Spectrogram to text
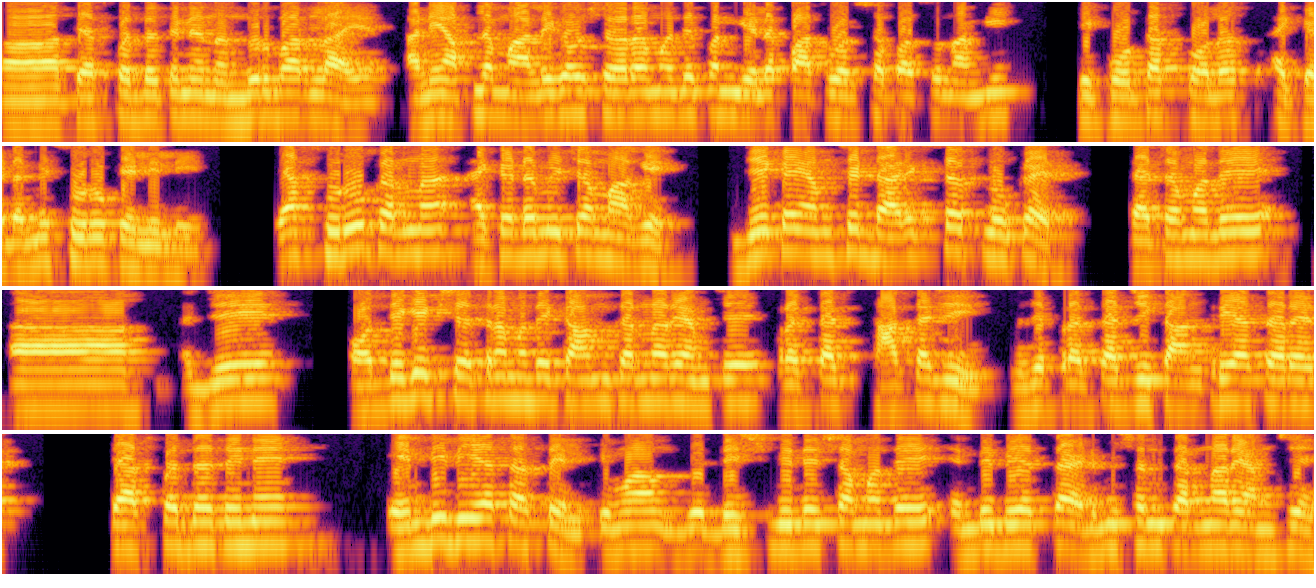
त्याच पद्धतीने नंदुरबारला आहे. आणि आपल्या मालेगाव शहरामध्ये पण गेल्या पाच वर्षापासून आम्ही ही कोटा स्कॉलर्स अकॅडमी सुरू केलेली आहे. या सुरू करणं अकॅडमीच्या मागे जे काही आमचे डायरेक्टर्स लोक आहेत त्याच्यामध्ये जे औद्योगिक क्षेत्रामध्ये काम करणारे आमचे प्रकाश काकाजी म्हणजे प्रकाशजी कांक्रिया सर आहेत त्याच पद्धतीने एमबीबीएस असेल किंवा देश विदेशामध्ये एमबीबीएसचं ऍडमिशन करणारे आमचे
